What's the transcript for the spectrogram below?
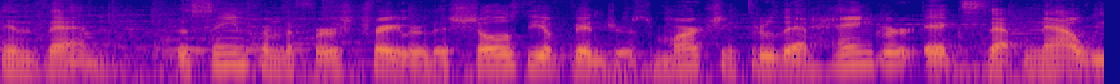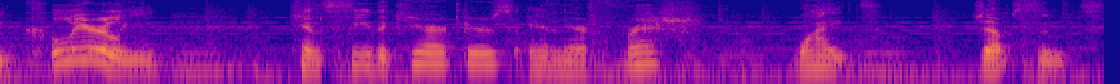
And then the scene from the first trailer that shows the Avengers marching through that hangar, except now we clearly can see the characters in their fresh white jumpsuits.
